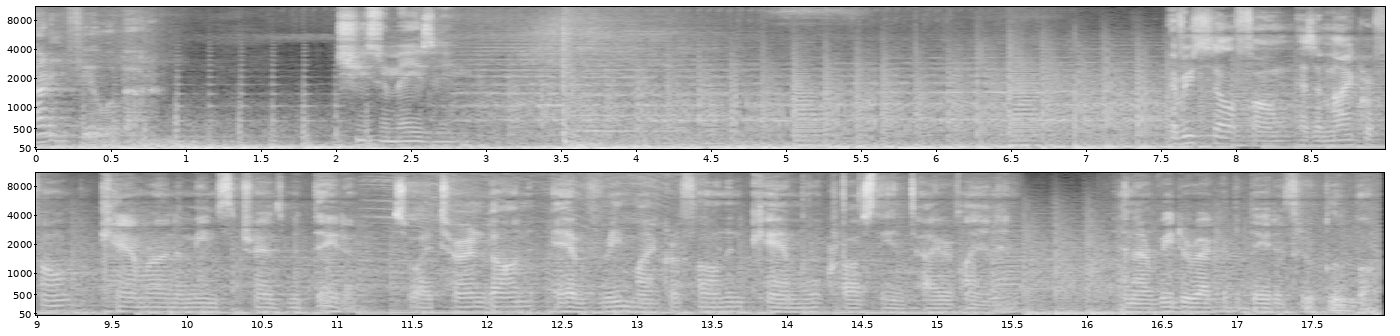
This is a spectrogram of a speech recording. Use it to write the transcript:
How do you feel about her? She's amazing. Every cell phone has a microphone, camera, and a means to transmit data. So I turned on every microphone and camera across the entire planet, and I redirected the data through Blue Book.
